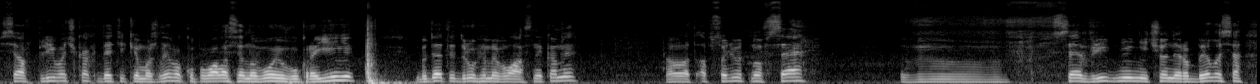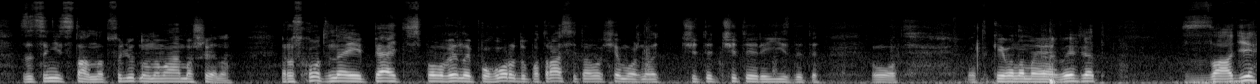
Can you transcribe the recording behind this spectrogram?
Вся в плівочках, де тільки можливо. Купувалася новою в Україні. Будете другими власниками. От, абсолютно все. Все в рідній, нічого не робилося. Зацініть стан. Абсолютно нова машина. Розход в неї 5,5 по городу, по трасі там взагалі можна 4 їздити. От. От такий вона має вигляд. Ззаді.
